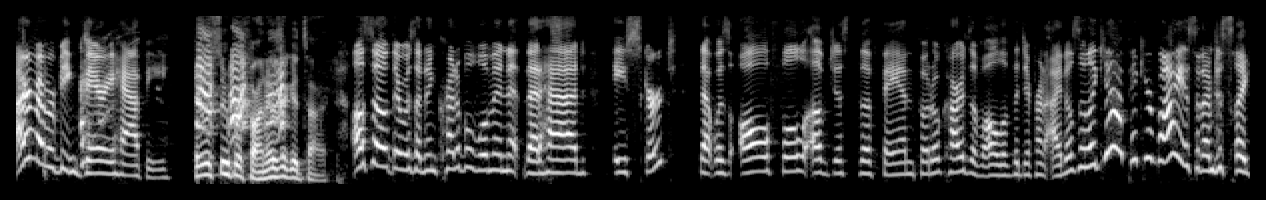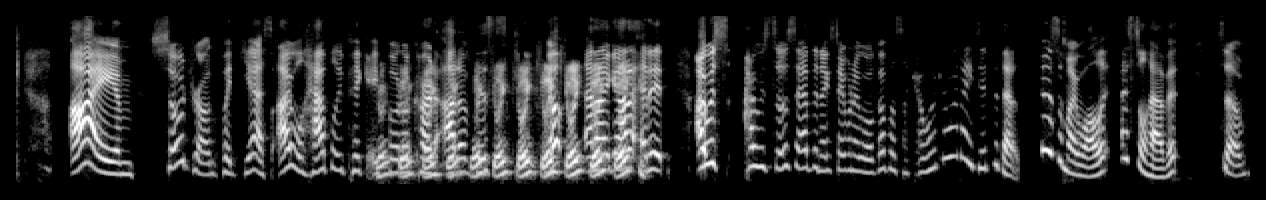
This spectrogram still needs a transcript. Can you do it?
I remember being very happy. It was super fun. It was a good time. Also, there was an incredible woman that had a skirt that was all full of just the fan photo cards of all of the different idols. And like, yeah, pick your bias. And I'm just like, I am so drunk, but yes, I will happily pick a photo yoink, card yoink, out yoink, of this. and I got yoink. it, and it. I was I was so sad the next day when I woke up. I was like, I wonder what I did with that. It was in my wallet. I still have it. So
